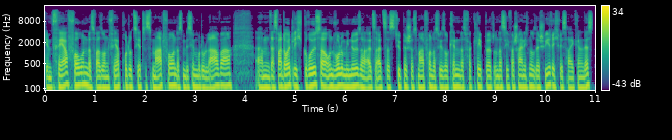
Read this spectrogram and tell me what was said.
dem Fairphone. Das war so ein fair produziertes Smartphone, das ein bisschen modular war. Ähm, das war deutlich größer und voluminöser als, als das typische Smartphone, das wir so kennen, das verklebt wird und das sich wahrscheinlich nur sehr schwierig recyceln lässt.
